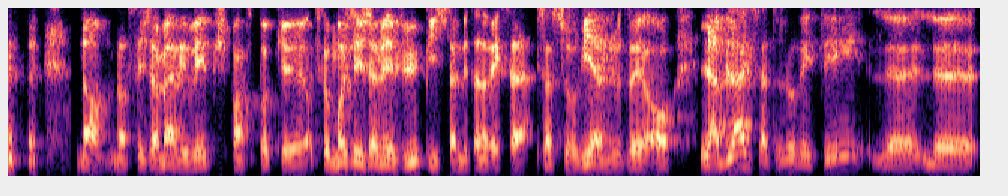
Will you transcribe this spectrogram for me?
non, non, c'est jamais arrivé. Puis je pense pas que. En tout cas, moi, je l'ai jamais vu. Puis ça m'étonnerait que ça, ça survienne. Je veux dire, oh, la blague, ça a toujours été le, le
